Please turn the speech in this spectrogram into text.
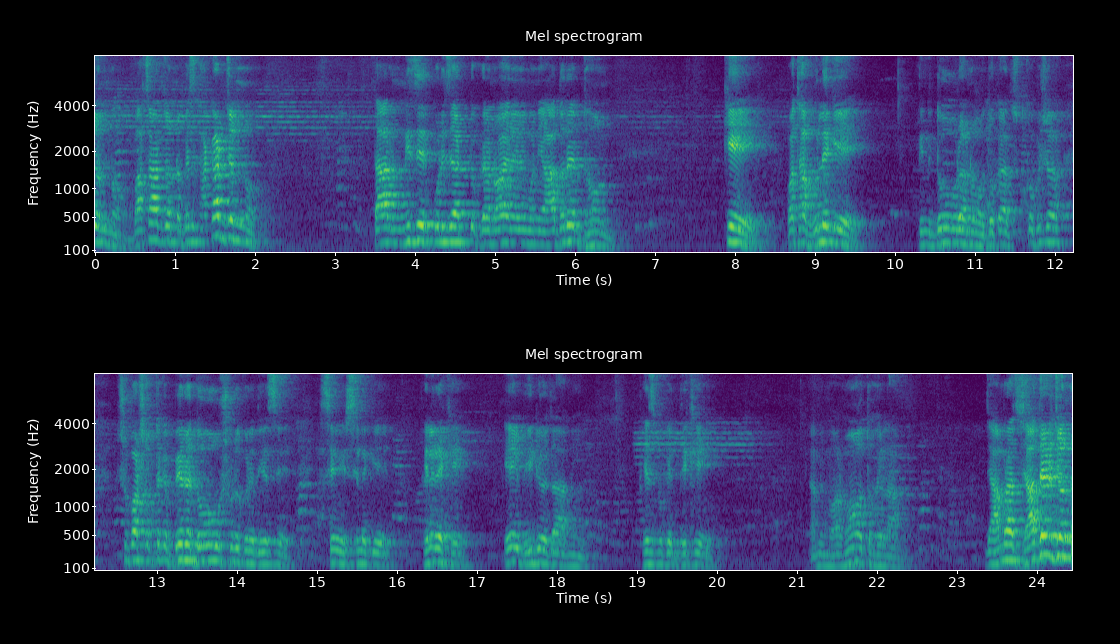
জন্য বাঁচার জন্য, বেঁচে থাকার জন্য, তার নিজের পরিজার টুকরা নয়নের মণি আদরের ধন কে? কথা ভুলে গিয়ে তিনি দৌড়ানো, দোকান কফি সুপার শপ থেকে বেরো দৌড় শুরু করে দিয়েছে সেই ছেলেকে ফেলে রেখে। এই ভিডিওটা আমি ফেসবুকে দেখে আমি মর্মাহত হলাম যে আমরা যাদের জন্য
